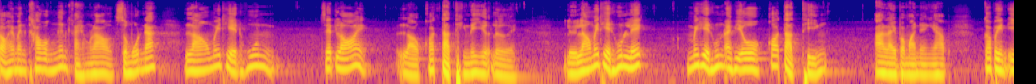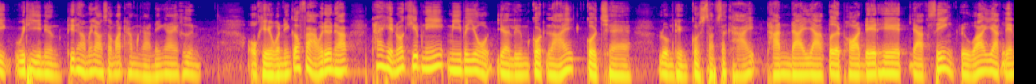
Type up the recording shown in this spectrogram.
ต่อให้มันเข้ากับเงื่อนไขของเรา สมมุตินะ เราไม่เทรดหุ้นเซ็ตร้อยเราก็ตัดทิ้งได้เยอะเลย หรือเราไม่เทรดหุ้นเล็ก ไม่เทรดหุ้น IPO ก็ตัดทิ้งอะไรประมาณอย่างเงี้ยครับ ก็เป็นอีกวิธีหนึ่งที่ทำให้เราสามารถทำงานได้ง่ายขึ้น โอเค วันนี้ก็ฝากไว้ด้วยนะครับ ถ้าเห็นว่าคลิปนี้มีประโยชน์อย่าลืมกดไลค์กดแชร์ รวมถึงกด Subscribe ทันใดอยากเปิดพอร์ตเดทเทดอยากซิ่ง หรือว่าอยากเรียน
